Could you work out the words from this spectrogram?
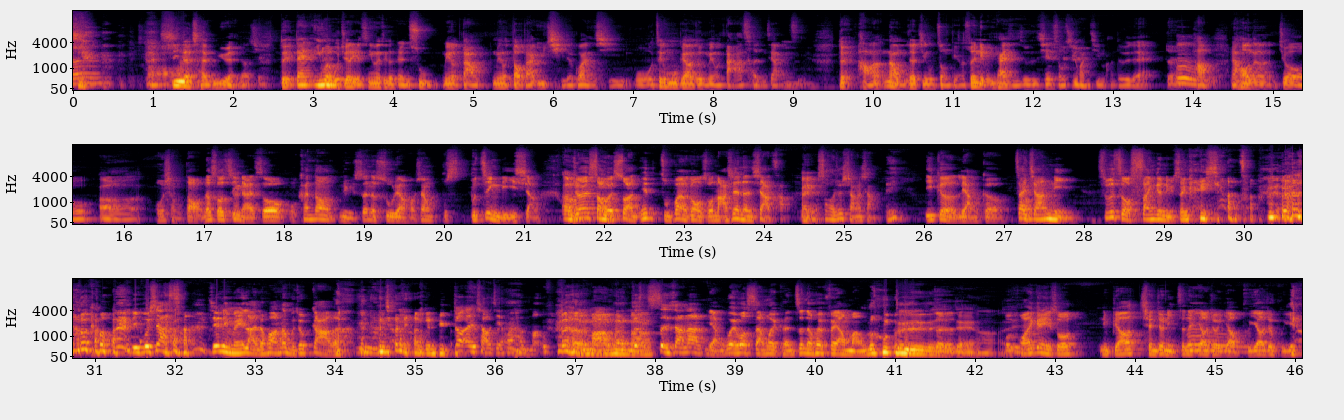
新的成员，对，但因为我觉得也是因为这个人数没有到没有到达预期的关系，我我这个目标就没有达成这样子。对，好，那我们就要进入重点了。所以你们一开始就是先熟悉环境嘛，对不对？对，嗯好，然后呢，就呃，我想到那时候进来的时候，我看到女生的数量好像不是不尽理想，嗯我就在稍微算，因为主办有跟我说哪些人下场，哎我稍微就想一想，哎，一个、两个，再加你。是不是只有三个女生可以下场？那如果你不下场，今天你没来的话，那不就尬了？就两个女就 N 小姐会很忙，会很忙，很忙就剩下那两位或三位，可能真的会非常忙碌。对对对对对对啊，我我还跟你说，你不要迁就，你真的要就要，嗯不要就不要。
